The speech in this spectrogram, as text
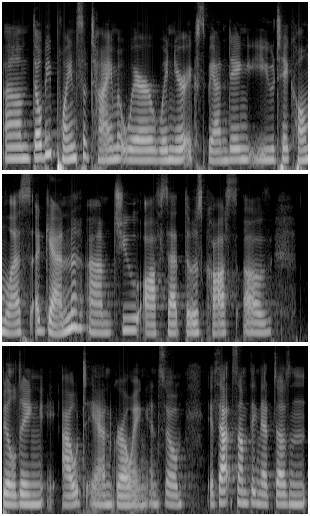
um, there'll be points of time where, when you're expanding, you take home less again um, to offset those costs of building out and growing. And so, if that's something that doesn't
